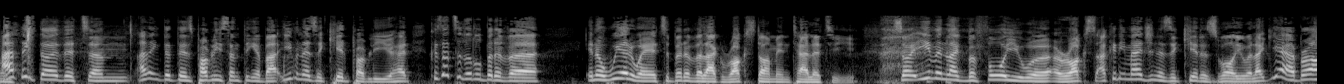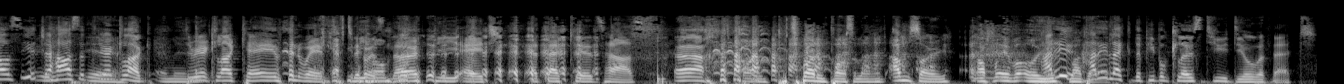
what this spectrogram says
I think though that um I think that there's probably something about even as a kid probably you had because that's a little bit of a in a weird way it's a bit of a like rock star mentality. So even like before you were a rock star, I can imagine as a kid as well. You were like, yeah, bro, I'll see you at your house at three o'clock. And then- three o'clock came and went. there was home. no ph at that kid's house. it's part and parcel of it. I'm sorry. I'll forever owe you. How do my how do like the people close to you deal with that?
